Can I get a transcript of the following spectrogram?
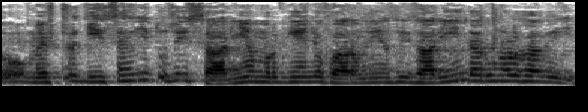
ਸੋ ਮਿਸਟਰ ਜੀਤ ਸਿੰਘ ਜੀ ਤੁਸੀਂ ਸਾਰੀਆਂ ਮੁਰਗੀਆਂ ਜੋ ਫਾਰਮ ਦੀਆਂ ਸੀ ਸਾਰੀਆਂ ਹੀ ਦਾਰੂ ਨਾਲ ਖਾ ਗਈ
